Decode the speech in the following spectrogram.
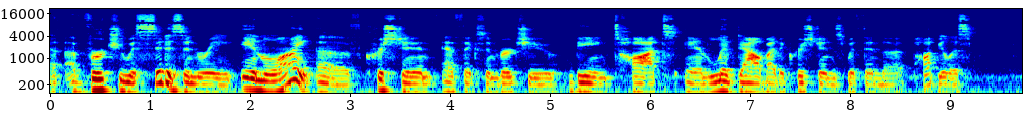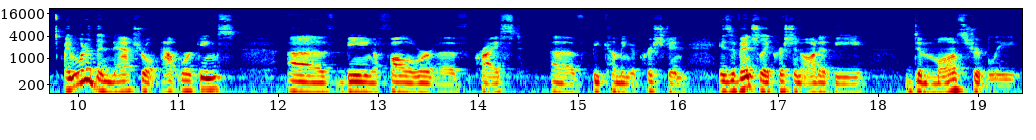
a, a virtuous citizenry in light of Christian ethics and virtue being taught and lived out by the Christians within the populace. And one of the natural outworkings of being a follower of Christ, of becoming a Christian, is eventually a Christian ought to be demonstrably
